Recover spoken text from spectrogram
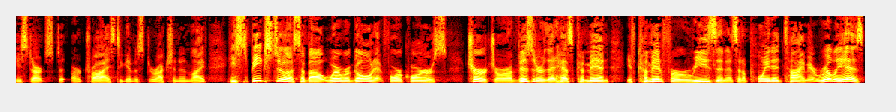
he starts to, or tries to give us direction in life. He speaks to us about where we're going at Four Corners Church or a visitor that has come in. You've come in for a reason. It's an appointed time. It really is.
